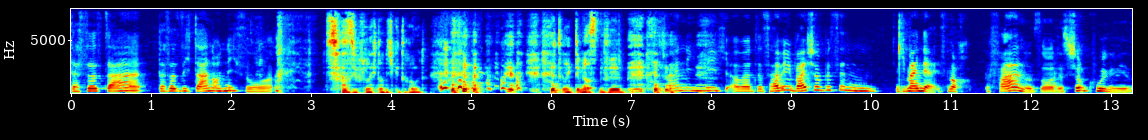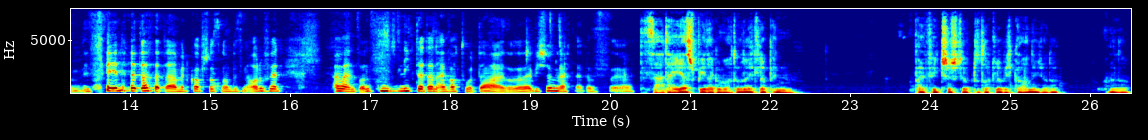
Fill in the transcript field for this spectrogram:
dass das da, dass er sich da noch nicht so Das hat sie vielleicht noch nicht getraut. Direkt im ersten Film. wahrscheinlich nicht, aber das habe ich, war ich schon ein bisschen. Ich meine, der ist noch gefahren und so. Das ist schon cool gewesen, die Szene, dass er da mit Kopfschuss noch ein bisschen Auto fährt. Aber ansonsten liegt er dann einfach tot da. Also da habe ich schon gedacht, das äh, Das hat er erst später gemacht, oder? Ich glaube, in Pulp Fiction stirbt er doch, glaube ich, gar nicht, oder? Also,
